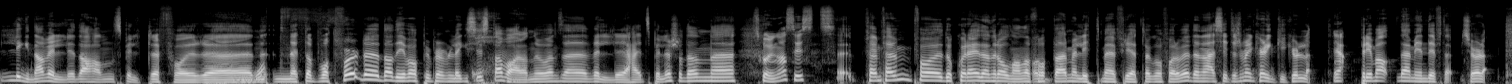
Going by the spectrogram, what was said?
Ligna veldig da han spilte for uh, What? nettopp Watford, eh, da de var oppe i Premier League sist. Da var han jo en eh, veldig heit spiller, så den uh, Skåringa sist. 5-5 på Ducoré, den rollen han har fått der med litt mer frihet til å gå forover, den her sitter som en klinkekull. det. Ja. Prima, det er min difte. Kjør det.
